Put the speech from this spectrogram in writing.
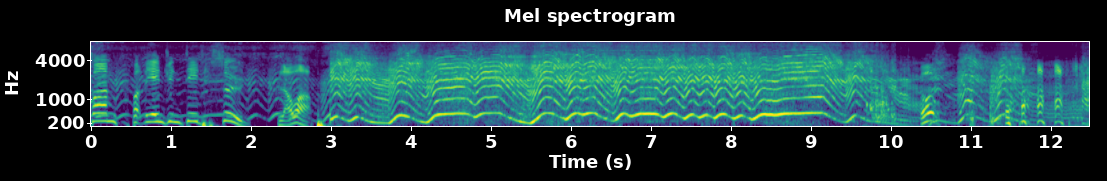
fun, but the engine did soon blow up. Oh.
